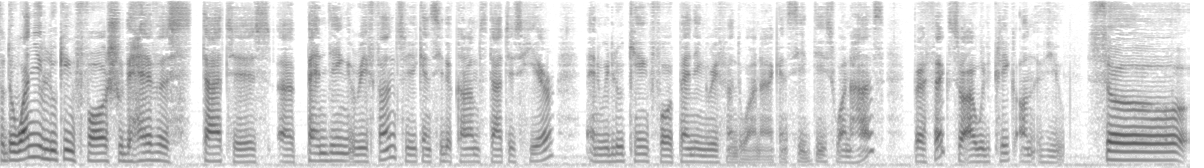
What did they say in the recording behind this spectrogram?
So the one you're looking for should have a status uh, pending refund. So you can see the column status here. And we're looking for pending refund one. I can see this one has. Perfect. So I will click on view. So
